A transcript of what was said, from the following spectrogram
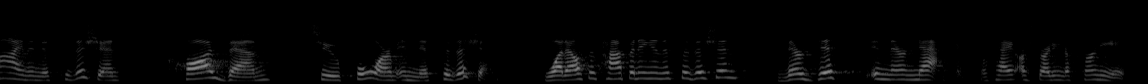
time in this position cause them to form in this position. What else is happening in this position? Their discs in their neck, okay, are starting to herniate.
